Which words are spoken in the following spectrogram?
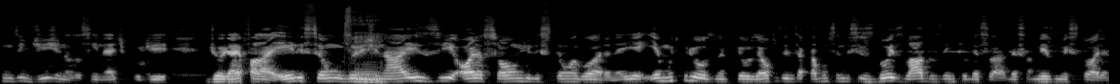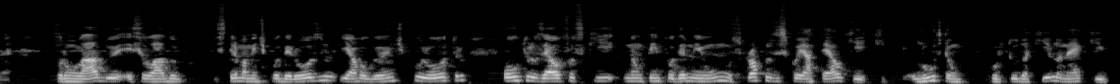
com os indígenas, assim, né? Tipo, de, de olhar e falar, eles são os Sim. originais e olha só onde eles estão agora, né? E, e, é muito curioso, né? Porque os elfos eles acabam sendo esses dois lados dentro dessa, dessa mesma história, né? Por um lado, esse lado extremamente poderoso e arrogante, por outro, outros elfos que não têm poder nenhum, os próprios Scoia'tael que, que lutam por tudo aquilo, né, que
